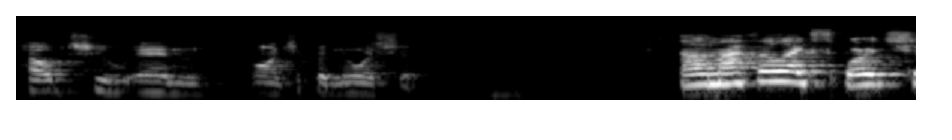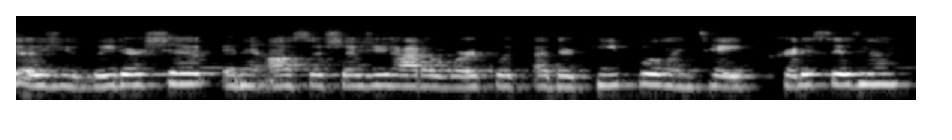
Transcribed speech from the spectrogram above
helped you in entrepreneurship? Um, I feel like sports shows you leadership and it also shows you how to work with other people and take criticism.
